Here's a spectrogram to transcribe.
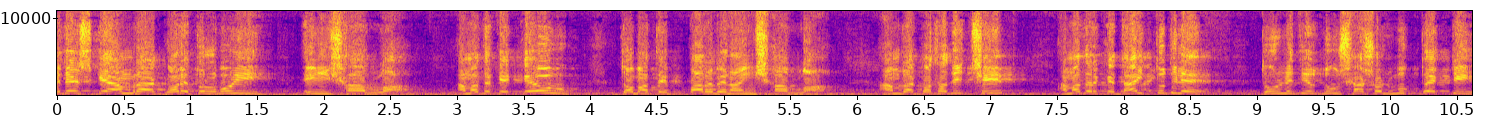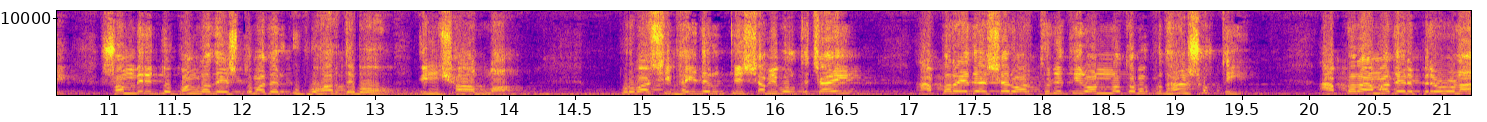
এদেশকে আমরা গড়ে তুলবই ইনশাআল্লাহ। আমাদেরকে কেউ দমাতে পারবে না ইনশাআল্লাহ। আমরা কথা দিচ্ছি, আমাদেরকে দায়িত্ব দিলে দুর্নীতির দুঃশাসন মুক্ত একটি সমৃদ্ধ বাংলাদেশ তোমাদের উপহার দেব ইনশাআল্লাহ। প্রবাসী ভাইদের উদ্দেশ্যে আমি বলতে চাই, আপনারা এদেশের অর্থনীতির অন্যতম প্রধান শক্তি। আপনারা আমাদের প্রেরণা,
